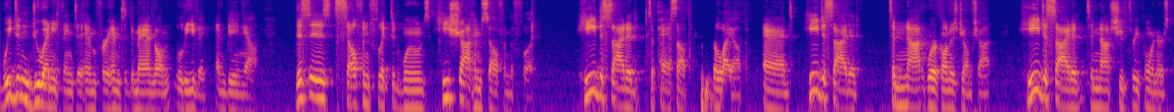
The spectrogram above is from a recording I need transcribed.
we didn't do anything to him for him to demand on leaving and being out. This is self inflicted wounds. He shot himself in the foot. He decided to pass up the layup and he decided to not work on his jump shot. He decided to not shoot three pointers.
